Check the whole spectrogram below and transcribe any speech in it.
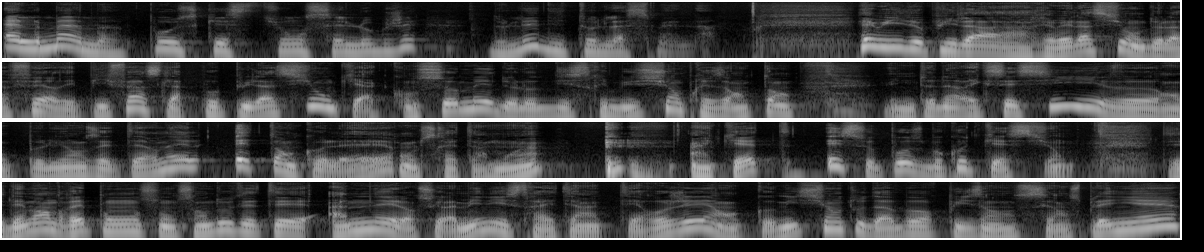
elle-même pose question. C'est l'objet de l'édito de la semaine. Et oui, depuis la révélation de l'affaire des PIFAS, la population qui a consommé de l'eau de distribution présentant une teneur excessive en polluants éternels est en colère, on le serait à moins. inquiète et se pose beaucoup de questions. Des éléments de réponse ont sans doute été amenés lorsque la ministre a été interrogée en commission tout d'abord puis en séance plénière.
